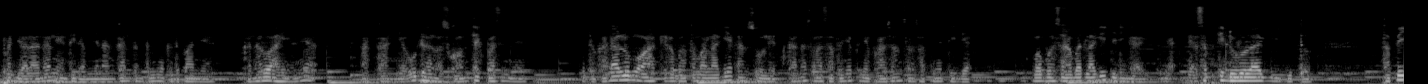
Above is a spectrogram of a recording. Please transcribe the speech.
perjalanan yang tidak menyenangkan tentunya ke depannya. Karena lo akhirnya akan ya udah lost kontak pastinya. Itu karena lu mau akhirnya berteman lagi akan sulit karena salah satunya punya perasaan salah satunya tidak. Mau bersahabat lagi jadi nggak nggak seperti dulu lagi gitu. Tapi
